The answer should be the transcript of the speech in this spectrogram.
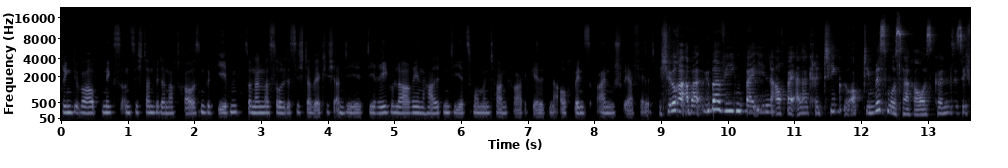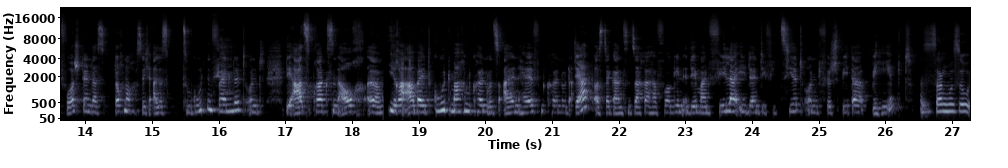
bringt überhaupt nichts und sich dann wieder nach draußen begeben, sondern man sollte sich da wirklich an die, die Regularien halten, die jetzt momentan gerade gelten, auch wenn es einem schwerfällt. Ich höre aber überwiegend bei Ihnen auch bei aller Kritik Optimismus heraus. Können Sie sich vorstellen, dass doch noch sich alles zum Guten wendet und die Arztpraxen auch äh, ihre Arbeit gut machen können, uns allen helfen können und stärkt aus der ganzen Sache hervorgehen, indem man Fehler identifiziert und für später behebt? Also sagen wir so,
